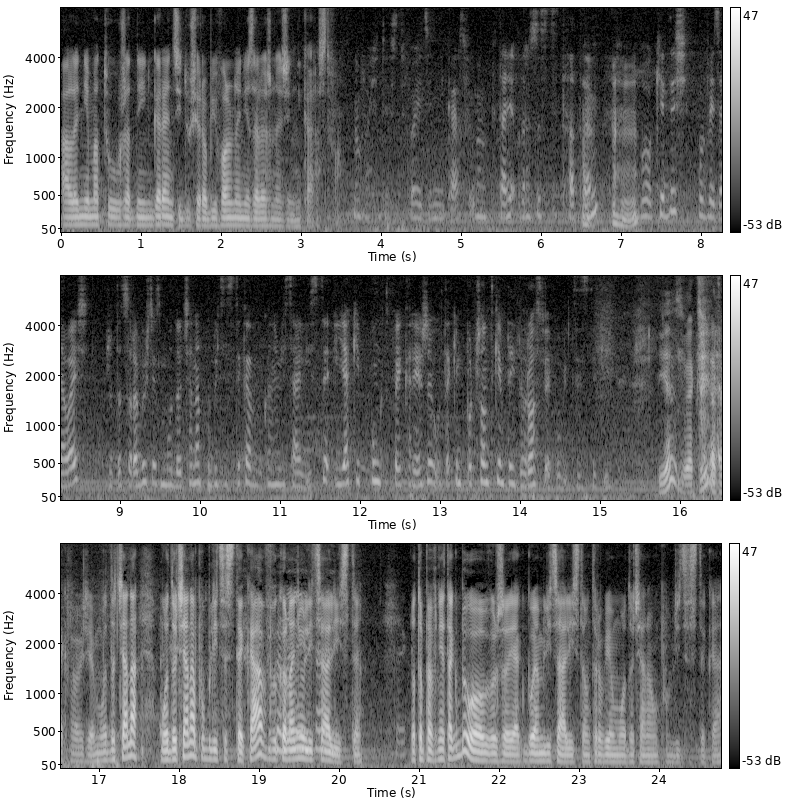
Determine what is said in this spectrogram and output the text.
ale nie ma tu żadnej ingerencji, tu się robi wolne, niezależne dziennikarstwo. Twoje dziennikarstwo. Mam pytanie od razu z cytatem, Mhm. bo kiedyś powiedziałeś, że to co robisz to jest młodociana publicystyka w wykonaniu licealisty i jaki punkt w twojej karierze był takim początkiem tej dorosłej publicystyki? Jezu, jak ja tak powiedziałem. Młodociana, młodociana publicystyka w wykonaniu licealisty. Tak. No to pewnie tak było, że jak byłem licealistą, to robiłem młodocianą publicystykę.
